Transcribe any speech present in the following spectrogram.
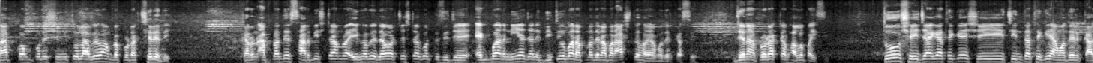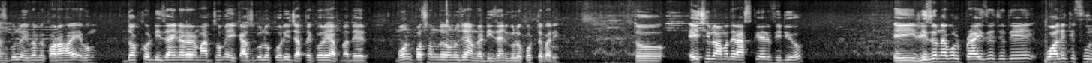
লাভ কম করে সীমিত লাভেও আমরা প্রোডাক্ট ছেড়ে দিই। কারণ আপনাদের সার্ভিসটা আমরা এইভাবে দেওয়ার চেষ্টা করতেছি যে একবার নিয়ে জানি, দ্বিতীয়বার আপনাদের আবার আসতে হয় আমাদের কাছে যে না প্রোডাক্টটা ভালো পাইছি। তো সেই জায়গা থেকে, সেই চিন্তা থেকে আমাদের কাজগুলো এইভাবে করা হয় এবং দক্ষ ডিজাইনারের মাধ্যমে এই কাজগুলো করি যাতে করে আপনাদের মন পছন্দ অনুযায়ী আমরা ডিজাইনগুলো করতে পারি। তো এই ছিল আমাদের আজকের ভিডিও এই রিজনেবল প্রাইসে যদি কোয়ালিটি ফুল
